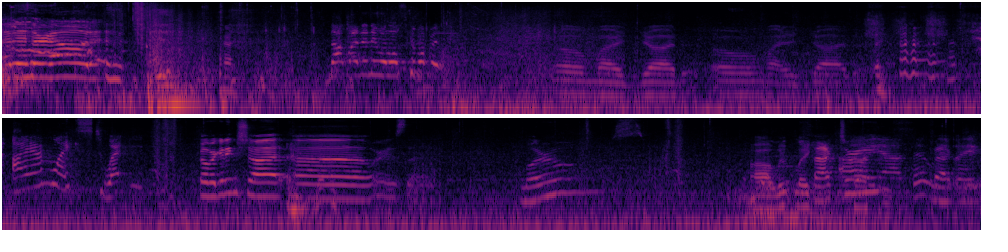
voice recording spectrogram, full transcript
I'm in her out. Not letting anyone else come up it. Oh my god. Oh my god. I am like sweating. Oh, we're getting shot. Uh, where is that? Motorhomes? uh, Loot Lake. Oh Factory? yeah, they're Factory. like.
